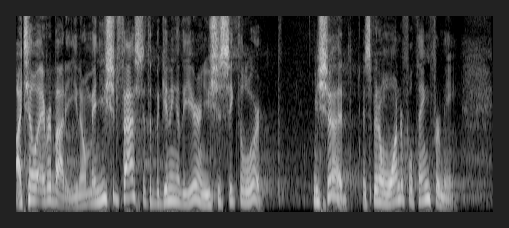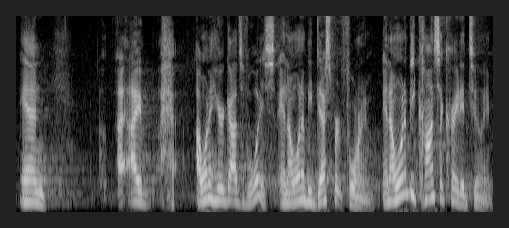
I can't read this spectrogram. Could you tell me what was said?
I tell everybody, you know, man, you should fast at the beginning of the year, and you should seek the Lord. You should. It's been a wonderful thing for me, and I. I, I want to hear God's voice, and I want to be desperate for Him, and I want to be consecrated to Him.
